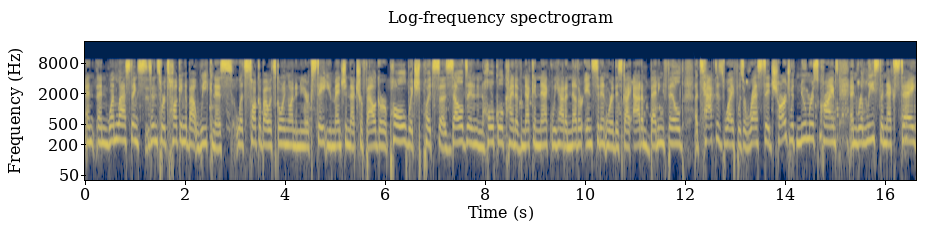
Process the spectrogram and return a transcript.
And and one last thing, since we're talking about weakness, let's talk about what's going on in New York State. You mentioned that Trafalgar poll, which puts uh, Zeldin and Hochul kind of neck and neck. We had another incident where this guy Adam Benningfield attacked his wife, was arrested, charged with numerous crimes, and released the next day.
